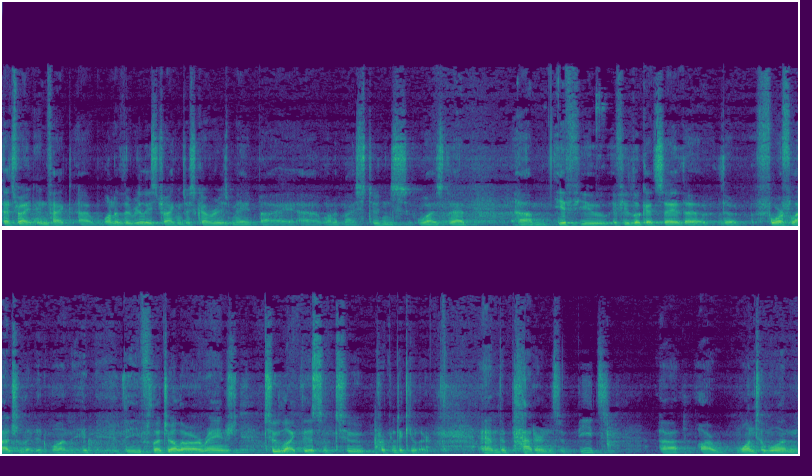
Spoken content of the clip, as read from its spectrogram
That's right. In fact, uh, one of the really striking discoveries made by uh, one of my students was that um, if you if you look at say the the four flagellated one, it, the flagella are arranged two like this and two perpendicular, and the patterns of beats uh, are one to one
